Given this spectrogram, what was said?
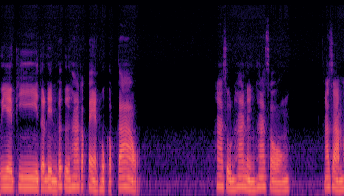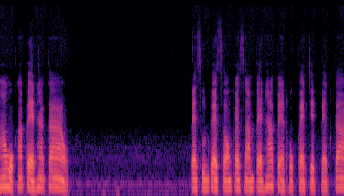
VIP ตัวเด่นก็คือห้ากับแปดหกกับเก้าห้าศูนย์ห้าหนึ่งห้าสองห้าสามห้าหกห้าแปดห้าเก้าแปดศูนย์แปดสองแปดสามแปดห้าแปดหกแปดเจ็ดแปดเก้า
